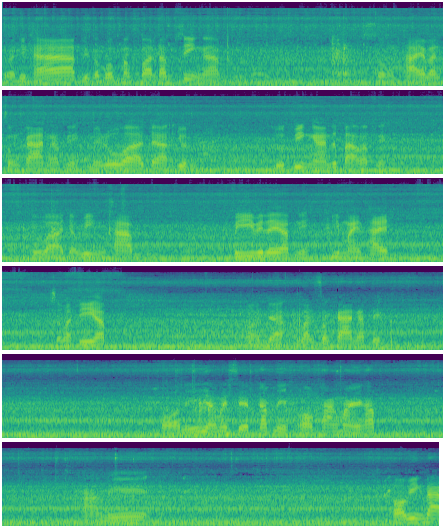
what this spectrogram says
สวัสดีครับ อยู่กับผมมังกรดัมซิ่งครับ ส่งท้ายวันสงการครับนี่ไม่รู้ว่าจะหยุดหยุดวิ่งงานหรือเปล่าครับนี่หรือว่าจะวิ่งข้ามปีไปเลยครับนี่ปีใหม่ไทย สวัสดีครับก่อนจะวันสงการครับนี่ตอนนี้ยังไม่เสร็จครับนี่ออกทางใหม่ครับ ทางนี้พอวิ่งได้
